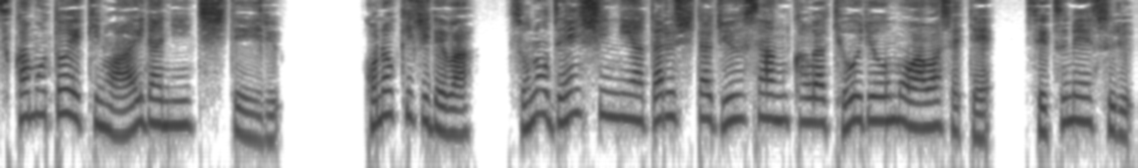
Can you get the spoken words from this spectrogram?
塚本駅の間に位置している。この記事では、その前身にあたる下13川橋梁も合わせて説明する。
